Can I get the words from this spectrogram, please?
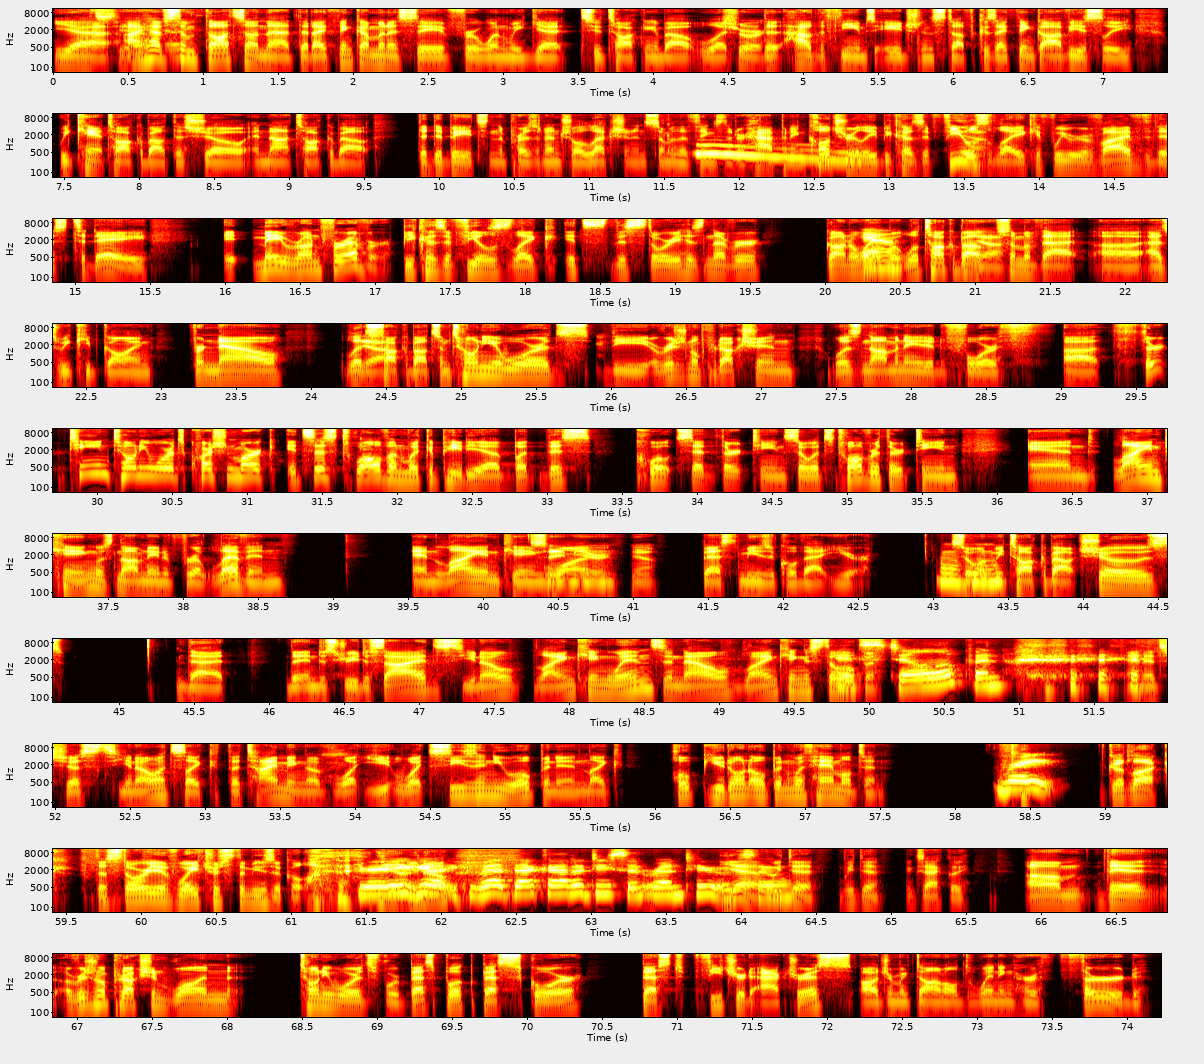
Yeah, It's- I have some thoughts on that that I think I'm going to save for when we get to talking about what Sure. the, how the themes aged and stuff. Because I think obviously we can't talk about this show and not talk about the debates in the presidential election and some of the things that are happening culturally. Because it feels Yeah. like if we revived this today, it may run forever because it feels like it's this story has never gone away. Yeah. But we'll talk about Yeah. some of that uh, as we keep going. For now, let's Yeah. talk about some Tony Awards. The original production was nominated for th- uh, 13 Tony Awards question mark. It says 12 on Wikipedia, but this quote said 13, so it's 12 or 13. And Lion King was nominated for 11, and Lion King Same won. Yeah. Best Musical that year. So when Mhm. we talk about shows that the industry decides, you know, Lion King wins, and now Lion King is still it's open. still open. and it's just, you know, it's like the timing of what you what season you open in. Like, hope you don't open with Hamilton. right. Good luck. The story of Waitress the musical. There you know? go. But that got a decent run too. Yeah, we did. We did. Exactly. Um, the original production won Tony Awards for Best Book, Best Score, Best Featured Actress, Audra McDonald winning her third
